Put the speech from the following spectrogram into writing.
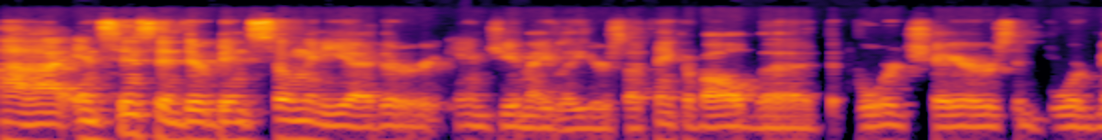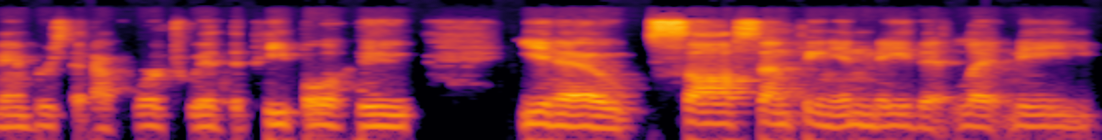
uh, and since then, there have been so many other MGMA leaders. I think of all the, the board chairs and board members that I've worked with, the people who you know, saw something in me that let me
